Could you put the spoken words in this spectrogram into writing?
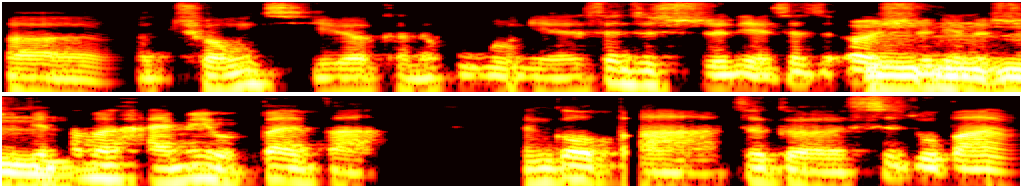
呃穷极了，可能五年甚至十年甚至二嗯十年的时间，他嗯嗯。们还没有办法能够把这个四柱八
